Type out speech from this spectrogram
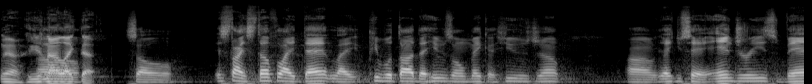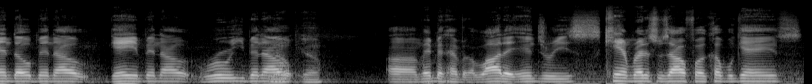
Yeah, he's not Um, like that. So it's like stuff like that. Like people thought that he was gonna make a huge jump. Um, like you said, injuries. Vando been out. Gabe been out. Rui been out. Yeah. Um, they've been having a lot of injuries. Cam Reddish was out for a couple games.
